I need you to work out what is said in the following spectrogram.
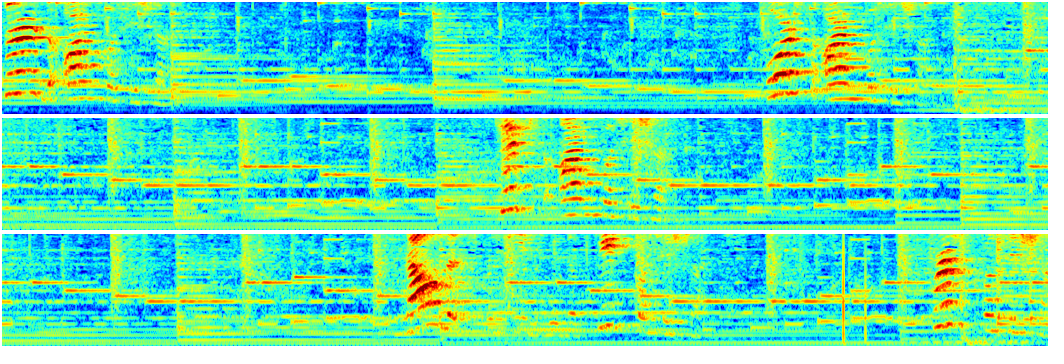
Third arm position. Arm position. Fifth arm position. Now let's proceed with the feet positions. First position.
